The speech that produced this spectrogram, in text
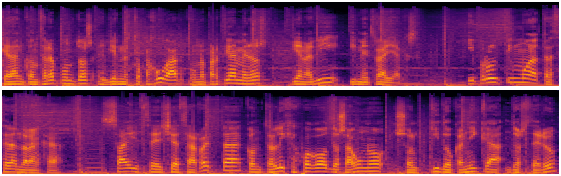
Quedan con 0 puntos, el viernes toca jugar, con una partida menos, Diana D y Metrayax. Y por último, la tercera naranja. Saize Chezarreta contra Lige Juego 2 a 1, Solquido Canica 2-0,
